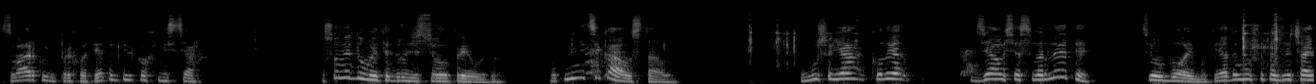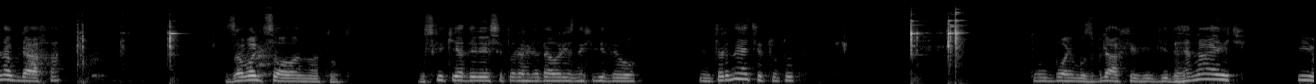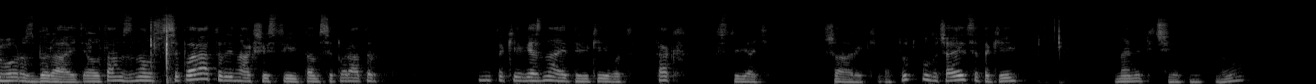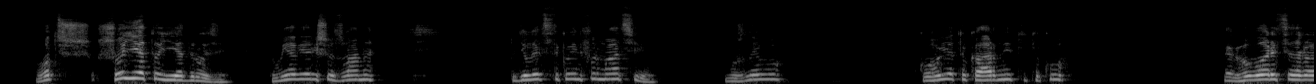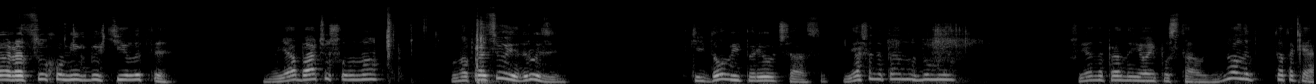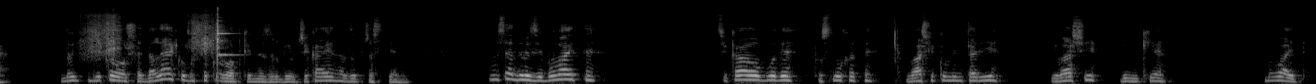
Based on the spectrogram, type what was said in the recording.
зваркою прихватити в кількох місцях. А що ви думаєте, друзі, з цього приводу? От мені цікаво стало. Тому що я, коли взявся сверлити цю обойму, я думав, що це звичайна бляха. Завальцована тут. Оскільки я дивився, переглядав різних відео в інтернеті, то тут ту обойму з бляхи відгинають і його розбирають. Але там знову ж сепаратор інакший стоїть, там сепаратор, ну такий, ви знаєте, який от так стоять шарики. А тут, виходить, такий в мене підшипник. Ну, от що є, то є, друзі. Тому я вирішив з вами поділитися такою інформацією. Можливо, в кого є токарний, то таку, як говориться, рацуху міг би втілити. Ну я бачу, що воно, воно працює, друзі. Такий довгий період часу. Я ще, напевно, думаю, що я, напевно, його і поставлю. Ну, але то таке. До, до того ще далеко, бо ще коробки не зробив. Чекає на запчастини. Ну все, друзі, бувайте. Цікаво буде послухати ваші коментарі і ваші думки. Бувайте.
